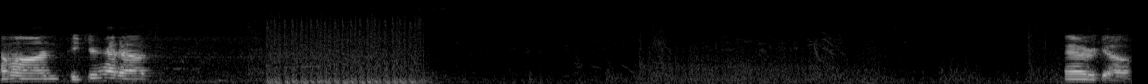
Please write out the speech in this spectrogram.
Come on, peek your head out. There we go.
